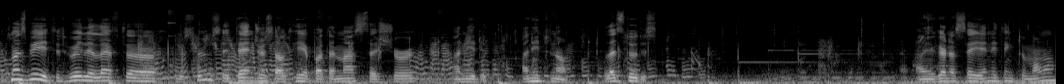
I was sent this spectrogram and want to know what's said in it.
It must be it. It really left uh, the. It's dangerous out here, but I must assure I need it. I need to know. Let's do this. Are you gonna say anything to Mama?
